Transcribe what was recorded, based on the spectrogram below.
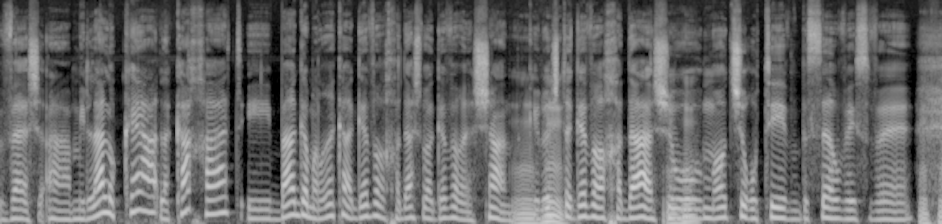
והמילה לוקח, לקחת, היא באה גם על רקע הגבר החדש והגבר הישן. Mm-hmm. כאילו, יש את הגבר החדש, שהוא mm-hmm. מאוד שירותי ובסרוויס, ו... mm-hmm.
